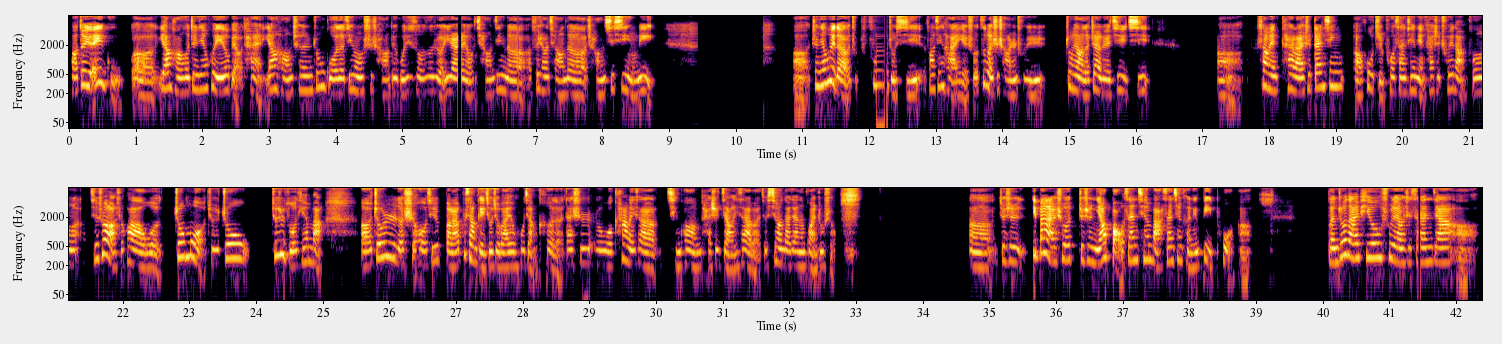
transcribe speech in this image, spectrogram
啊，对于 A 股，呃，央行和证监会也有表态，央行称中国的金融市场对国际投资者依然有强劲的、非常强的长期吸引力。啊，证监会的主副主席方星海也说，资本市场仍处于重要的战略机遇期。啊，上面看来是担心啊，沪指破三千点开始吹暖风了。其实说老实话，我周末就是周就是昨天吧，呃，周日的时候，其实本来不想给九九八用户讲课的，但是我看了一下情况，还是讲一下吧，就希望大家能管住手。嗯，就是一般来说，就是你要保三千吧，三千肯定必破啊。本周的 IPO 数量是三家啊，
